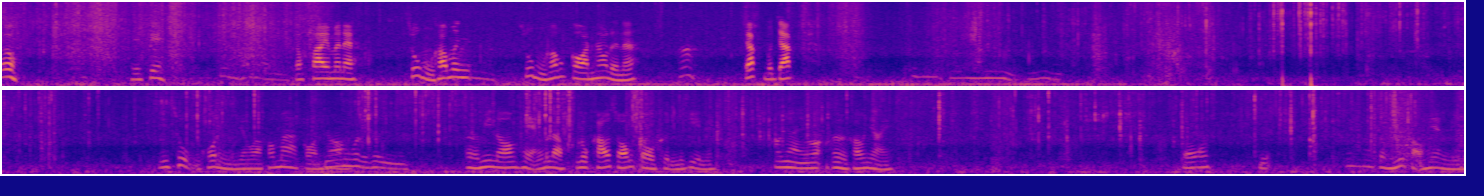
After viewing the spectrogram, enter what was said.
โอ้โอเคกาไฟมาเนี่ยซุ่มเขามันซุ่มเขาก่อนเท่าเลยนะ จักบ่จัก มีสุ่มคนยังว่าเขามาก่อนน้เท่าองก็ถึงเออมีน้องแหงมันแล้วลูกเขาสองโตขึ้นเมื่อกี้นี่เขาใหญ่วะเออเขาใหญ่โอ้ตรงนี้เขาแห้งนี้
